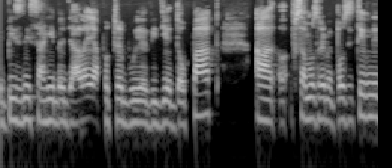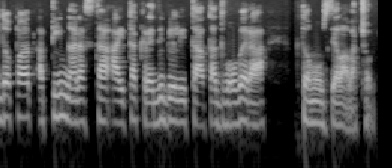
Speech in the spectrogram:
biznis sa hýbe ďalej a potrebuje vidieť dopad a samozrejme pozitívny dopad a tým narastá aj tá kredibilita, tá dôvera k tomu vzdelávačovi.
